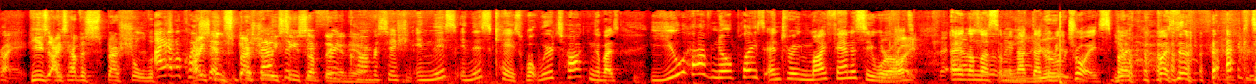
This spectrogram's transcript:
Right. He's. I have a special. I have a question. I can specially see something in him. conversation. In this in this case, what we're talking about is you have no place entering my fantasy world. right. And unless I mean not that could be a choice, but but the fact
